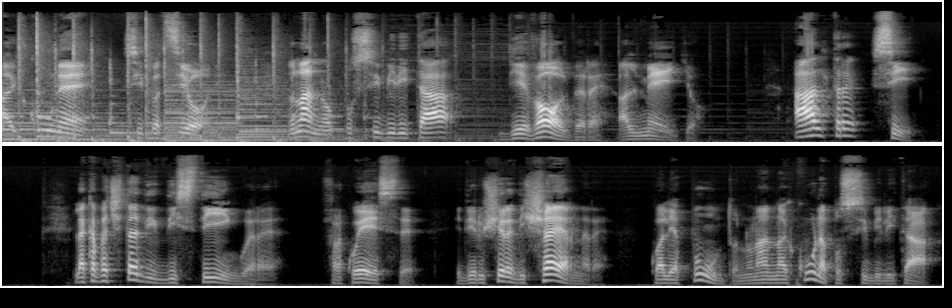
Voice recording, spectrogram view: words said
Alcune situazioni non hanno possibilità di evolvere al meglio, altre sì. La capacità di distinguere fra queste e di riuscire a discernere quali appunto non hanno alcuna possibilità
